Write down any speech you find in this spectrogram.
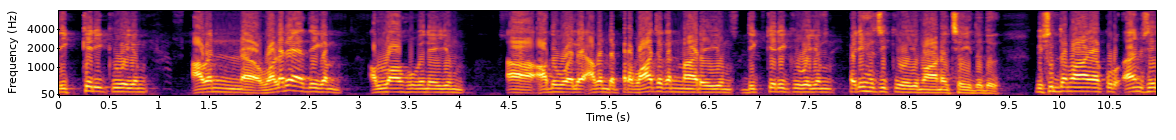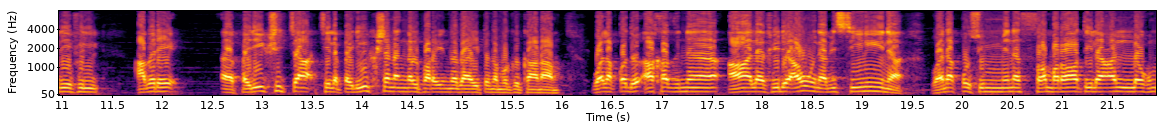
ധിക്കരിക്കുകയും അവൻ വളരെയധികം അള്ളാഹുവിനെയും അതുപോലെ അവന്റെ പ്രവാചകന്മാരെയും ധിക്കരിക്കുകയും പരിഹസിക്കുകയുമാണ് ചെയ്തത്. വിശുദ്ധമായ ഖുർആൻ ഷെരീഫിൽ അവരെ പരീക്ഷിച്ച ചില പരീക്ഷണങ്ങൾ പറയുന്നതായിട്ട് നമുക്ക് കാണാം. വലഖദ് ആല ലഅല്ലഹും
